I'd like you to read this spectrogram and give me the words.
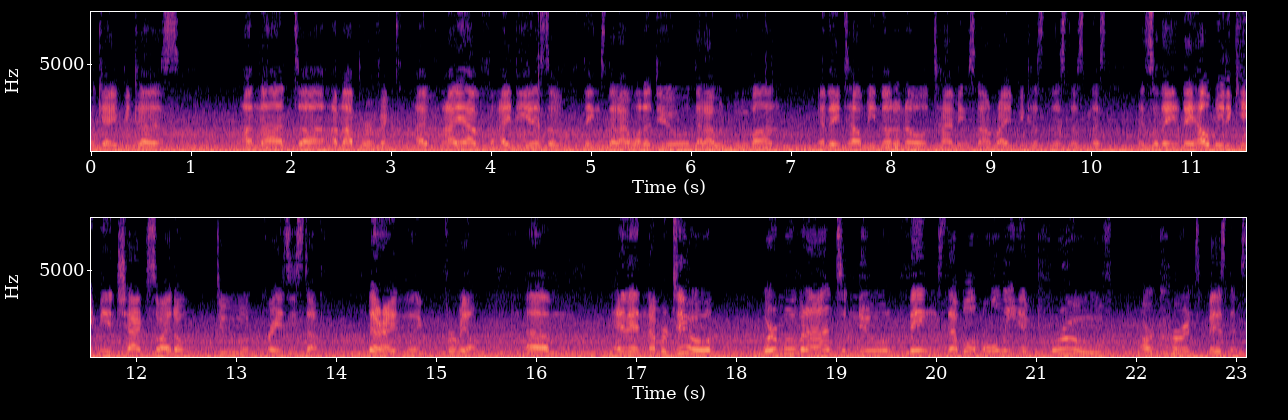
okay, because I'm not uh, I'm not perfect. I, I have ideas of things that I want to do that I would move on, and they tell me, no, no, no, timing's not right because of this, this, and this. And so they, they help me to keep me in check so I don't do crazy stuff. All right, like, for real. Um, and then number two, we're moving on to new things that will only improve our current business.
